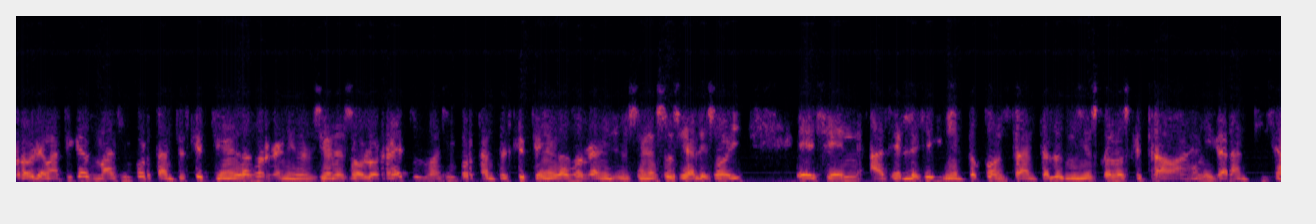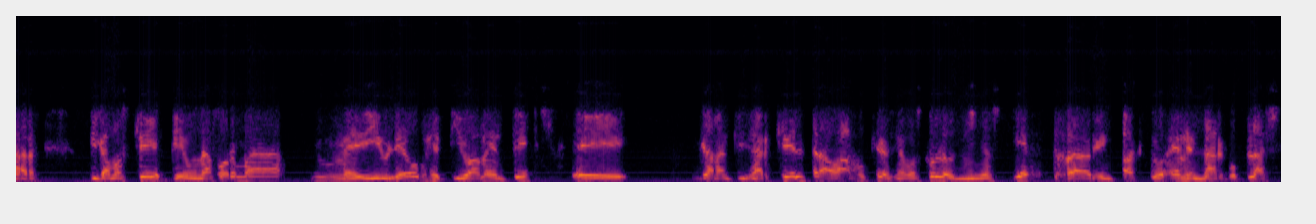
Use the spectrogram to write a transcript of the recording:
problemáticas más importantes que tienen las organizaciones o los retos más importantes que tienen las organizaciones sociales hoy es en hacerle seguimiento constante a los niños con los que trabajan y garantizar, digamos que de una forma medible objetivamente eh, garantizar que el trabajo que hacemos con los niños tiene verdadero impacto en el largo plazo.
